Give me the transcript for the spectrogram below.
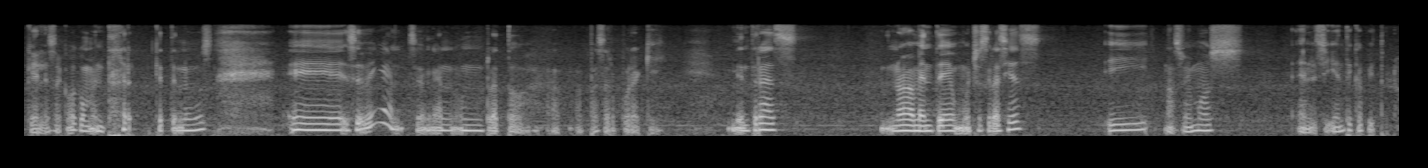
que les acabo de comentar que tenemos, eh, se vengan, se vengan un rato a pasar por aquí. Mientras, nuevamente muchas gracias y nos vemos en el siguiente capítulo.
